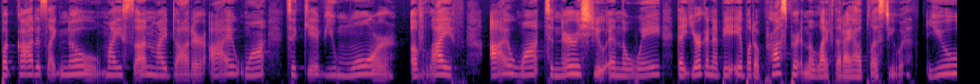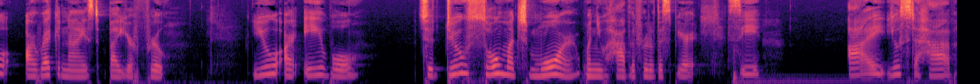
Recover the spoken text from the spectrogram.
But God is like, no, my son, my daughter, I want to give you more of life. I want to nourish you in the way that you're going to be able to prosper in the life that I have blessed you with. You are recognized by your fruit. You are able to do so much more when you have the fruit of the Spirit. See, I used to have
